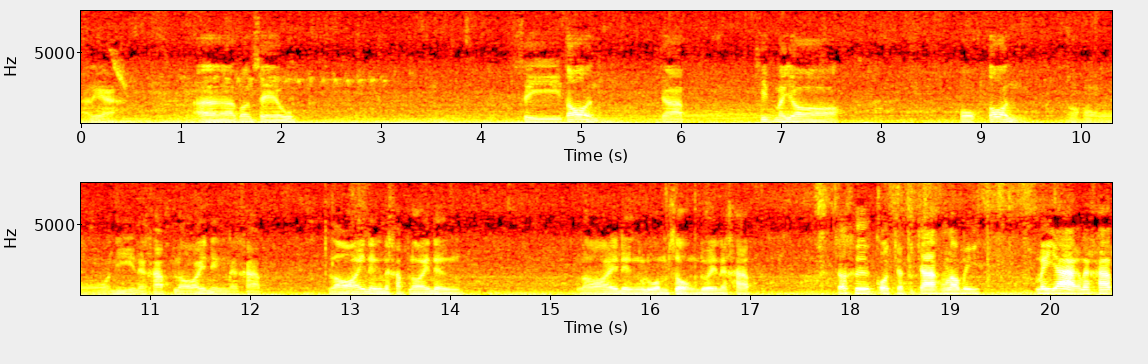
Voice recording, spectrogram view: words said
อันนี้อ่าบอลเซลสี่ต้นกับ คิดมายอหกต้น โอ้โห นี่นะครับ ร้อยหนึ่งนะครับ ร้อยหนึ่งนะครับ ร้อยหนึ่ง ร้อยหนึ่งรวมส่งด้วยนะครับ ก็คือกฎกติกาของเราไม่ไม่ยากนะครับ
